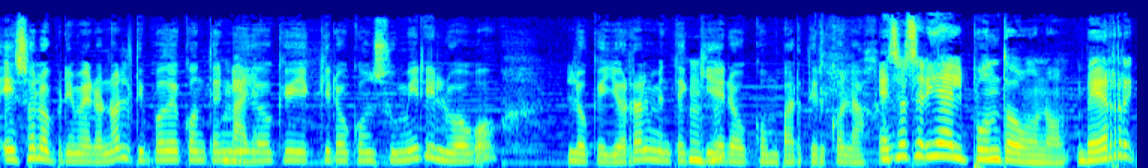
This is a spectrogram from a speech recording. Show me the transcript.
eso lo primero no el tipo de contenido vale. que quiero consumir y luego lo que yo realmente uh -huh. quiero compartir con la gente. Eso sería el punto uno, ver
